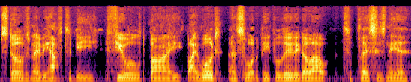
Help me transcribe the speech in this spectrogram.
stoves maybe have to be fueled by by wood. And so what do people do? They go out to places near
